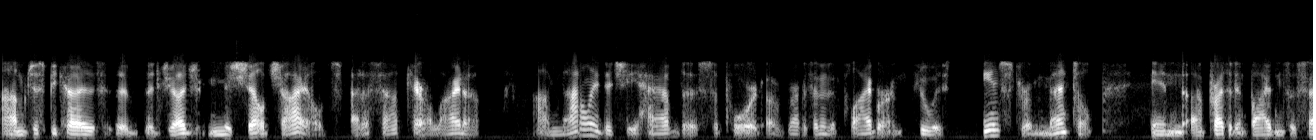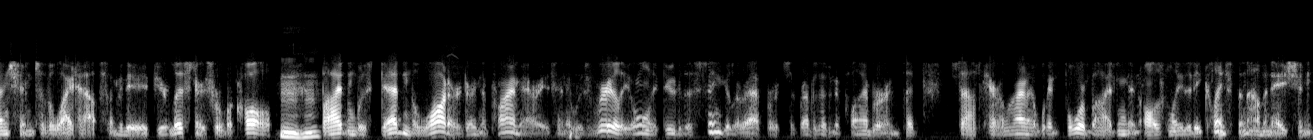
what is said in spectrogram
um, just because the, the judge Michelle Childs out of South Carolina, um, not only did she have the support of Representative Clyburn, who was instrumental in uh, President Biden's ascension to the White House. I mean, if your listeners will recall, mm-hmm. Biden was dead in the water during the primaries, and it was really only due to the singular efforts of Representative Clyburn that South Carolina went for Biden, and ultimately that he clinched the nomination.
